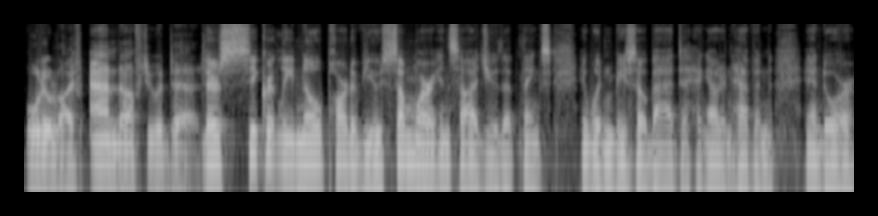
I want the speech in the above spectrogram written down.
all your life, and after you were dead. There's secretly no part of you somewhere inside you that thinks it wouldn't be so bad to hang out in heaven and or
